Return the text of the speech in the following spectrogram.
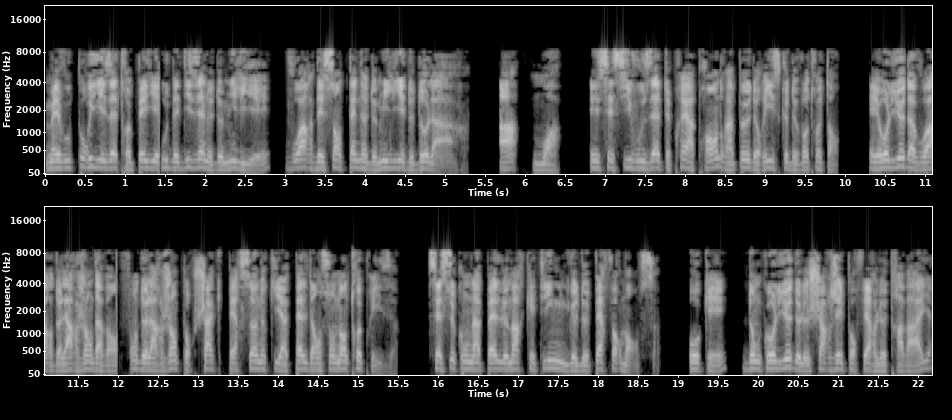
mais vous pourriez être payé ou des dizaines de milliers, voire des centaines de milliers de dollars. Ah, moi. Et c'est si vous êtes prêt à prendre un peu de risque de votre temps. Et au lieu d'avoir de l'argent d'avant, font de l'argent pour chaque personne qui appelle dans son entreprise. C'est ce qu'on appelle le marketing de performance. Ok, Donc au lieu de le charger pour faire le travail,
